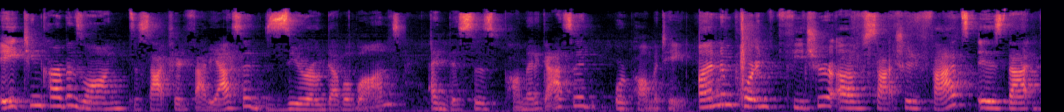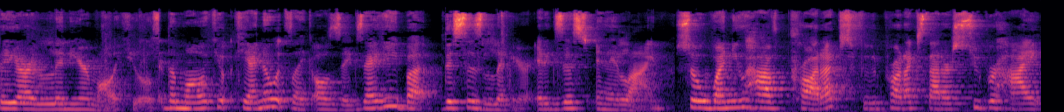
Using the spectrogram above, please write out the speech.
18 carbons long, it's a saturated fatty acid, zero double bonds and this is palmitic acid or palmitate. An important feature of saturated fats is that they are linear molecules. The molecule, okay, I know it's like all zigzaggy, but this is linear. It exists in a line. So when you have products, food products that are super high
